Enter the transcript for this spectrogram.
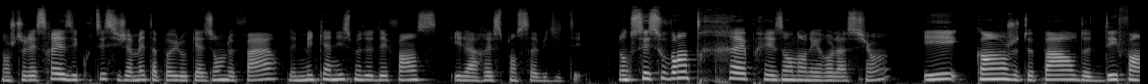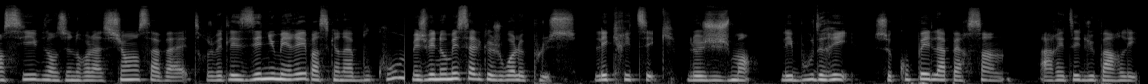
Donc, je te laisserai les écouter si jamais tu n'as pas eu l'occasion de le faire, les mécanismes de défense et la responsabilité. Donc, c'est souvent très présent dans les relations. Et quand je te parle de défensive dans une relation, ça va être, je vais te les énumérer parce qu'il y en a beaucoup, mais je vais nommer celles que je vois le plus. Les critiques, le jugement, les bouderies, se couper de la personne, arrêter de lui parler,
